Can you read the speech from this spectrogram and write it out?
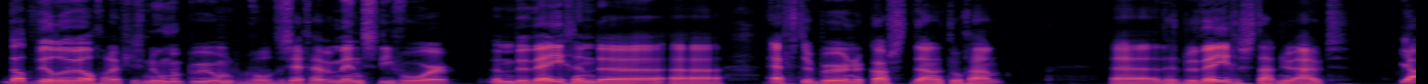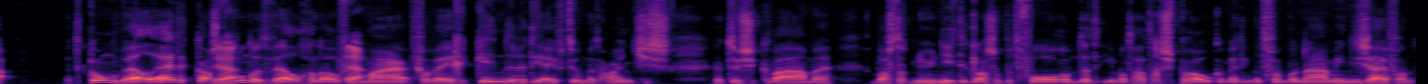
dat wilden we wel gewoon eventjes noemen. Puur om bijvoorbeeld te zeggen, mensen die voor een bewegende eh, afterburner kast daar naartoe gaan. Eh, het bewegen staat nu uit. Het kon wel, hè? De kast Ja. kon het wel, geloof ik. Ja. Maar vanwege kinderen die eventueel met handjes ertussen kwamen, was dat nu niet. Ik las op het forum dat iemand had gesproken met iemand van Bonami. En die zei van,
